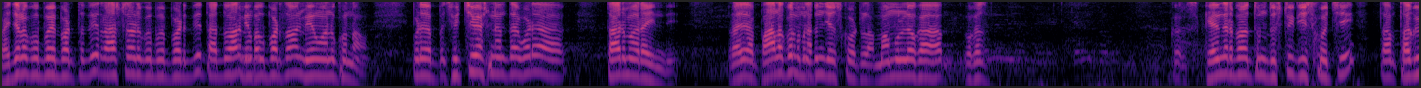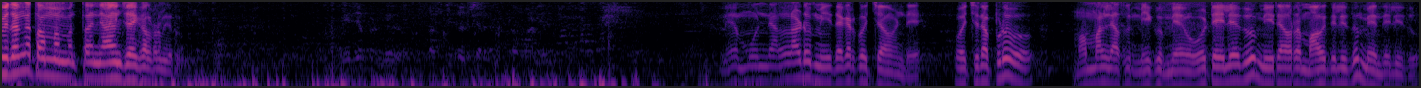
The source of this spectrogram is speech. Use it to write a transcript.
ప్రజలకు ఉపయోగపడుతుంది రాష్ట్రానికి ఉపయోగపడుతుంది తద్వారా మేము బాగుపడతామని మేము అనుకున్నాం. ఇప్పుడు సిచ్యువేషన్ అంతా కూడా తారుమారైంది. ప్రజ పాలకులు అర్థం చేసుకోవట్లేదు మమ్మల్ని ఒక ఒక కేంద్ర ప్రభుత్వం దృష్టికి తీసుకొచ్చి త- తగు విధంగా తమ న్యాయం చేయగలరు మీరు. మేము మూడు నెలల నాడు మీ దగ్గరకు వచ్చామండి. వచ్చినప్పుడు మమ్మల్ని అసలు మీకు మేము ఓటేయలేదు మీరెవరో మాకు తెలియదు మేము తెలియదు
